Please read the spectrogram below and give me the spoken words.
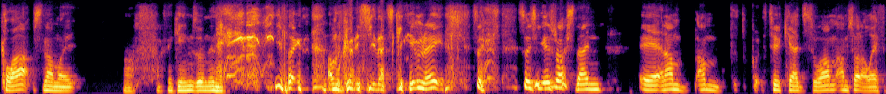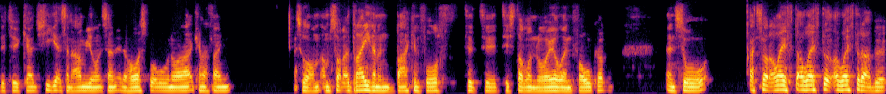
collapsed, and I'm like, oh, fuck, the game's on the night. you think I'm going to see this game, right? So, so she gets rushed in. Uh, and I'm I'm two kids, so I'm I'm sort of left with the two kids. She gets an ambulance into the hospital and all that kind of thing. So I'm I'm sort of driving back and forth to, to, to Stirling Royal and Falkirk, and so I sort of left I left I left her at about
